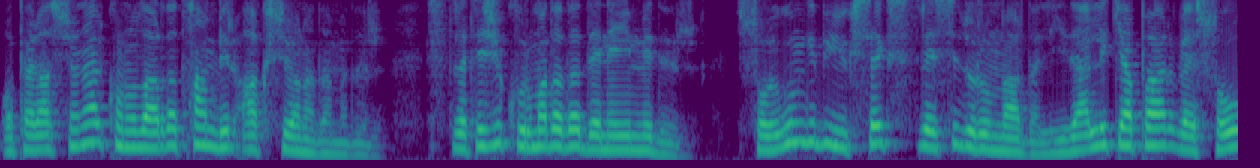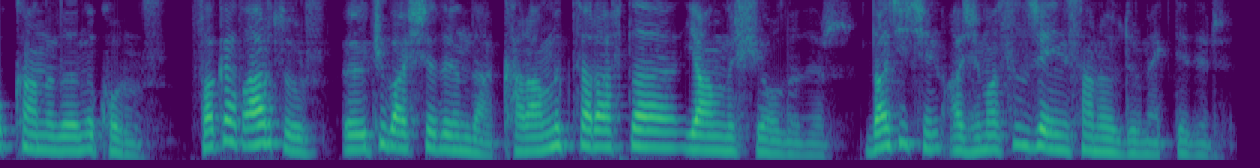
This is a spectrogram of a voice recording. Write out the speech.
operasyonel konularda tam bir aksiyon adamıdır. Strateji kurmada da deneyimlidir. Soygun gibi yüksek stresli durumlarda liderlik yapar ve soğukkanlılığını korur. Fakat Arthur öykü başladığında karanlık tarafta yanlış yoldadır. Dutch için acımasızca insan öldürmektedir.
